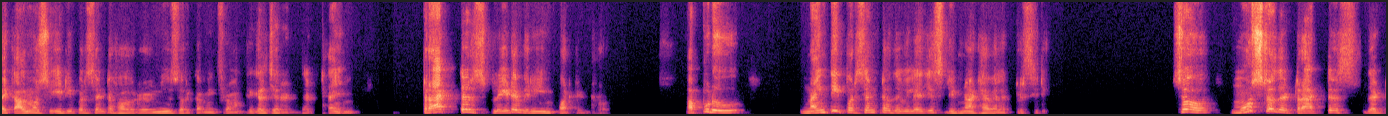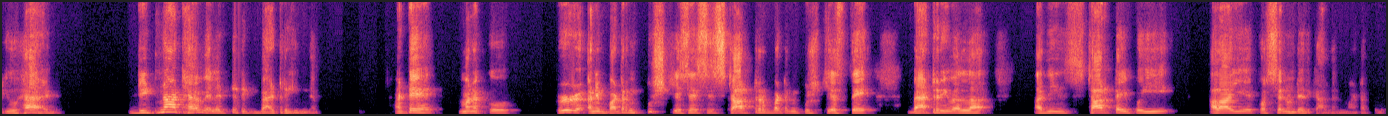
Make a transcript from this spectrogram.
like almost eighty percent of our revenues are coming from agriculture at that time tractors played a very important role అప్పుడు ninety percent of the villages did not have electricity so most of the tractors that you had did not have electric battery in them అంటే మనకు అని బటన్ పుష్ చేసేసి స్టార్టర్ బటన్ పుష్ చేస్తే బ్యాటరీ వల్ల అది స్టార్ట్ అయిపోయి అలా అయ్యే క్వశ్చన్ ఉండేది కాదనమాట అప్పుడు.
